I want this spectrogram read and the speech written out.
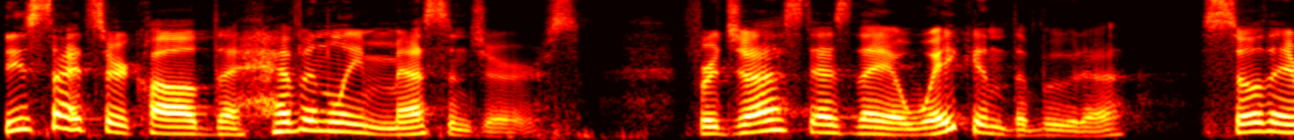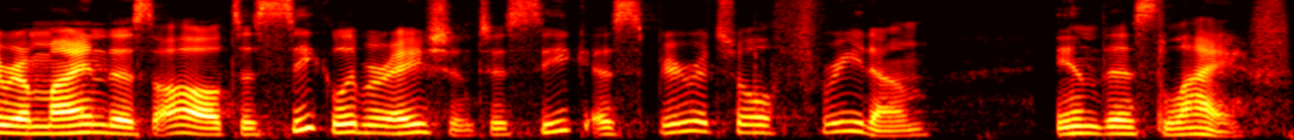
These sights are called the heavenly messengers for just as they awakened the Buddha, so they remind us all to seek liberation, to seek a spiritual freedom in this life.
